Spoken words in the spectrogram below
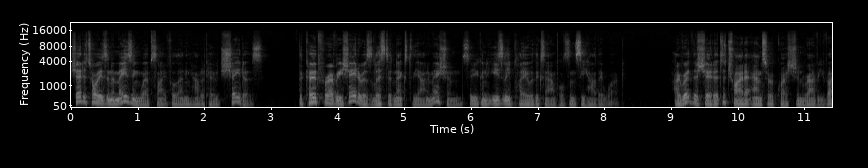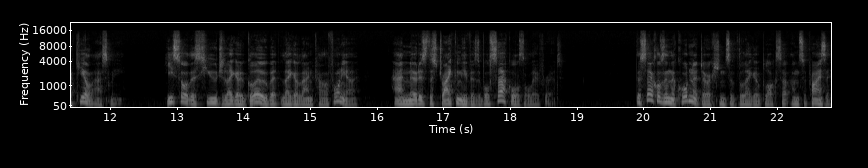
ShaderToy is an amazing website for learning how to code shaders. The code for every shader is listed next to the animation, so you can easily play with examples and see how they work. I wrote this shader to try to answer a question Ravi Vakil asked me. He saw this huge Lego globe at Legoland, California, and noticed the strikingly visible circles all over it. The circles in the coordinate directions of the Lego blocks are unsurprising.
